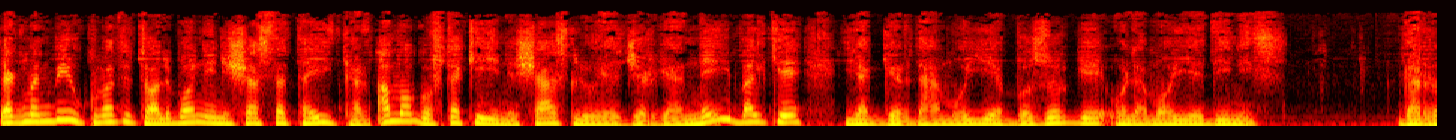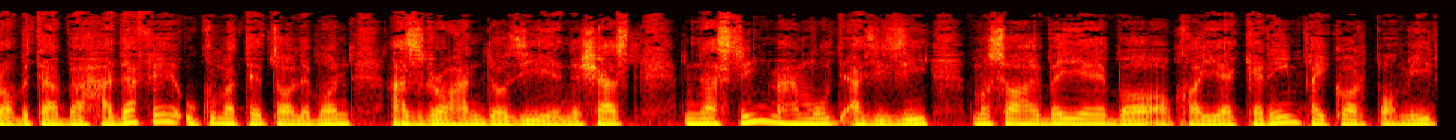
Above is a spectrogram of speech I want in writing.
یک منبع حکومت طالبان این نشست را تایید کرد اما گفته که این نشست لوی جرگه نه بلکه یک گرد همایی بزرگ علمای دینی است. در رابطه به هدف حکومت طالبان از راه اندازی نشست نسرین محمود عزیزی مصاحبه با آقای کریم پیکار پامیر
